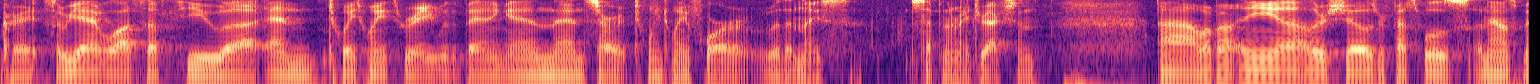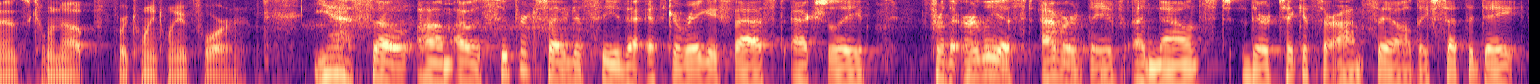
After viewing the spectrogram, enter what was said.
Great. So we have a lot of stuff to uh, end 2023 with a bang, and then start 2024 with a nice step in the right direction. Uh, what about any uh, other shows or festivals announcements coming up for 2024? Yeah, so um, I was super excited to see that Ithaca Reggae Fest actually, for the earliest ever, they've announced their tickets are on sale. They've set the date.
